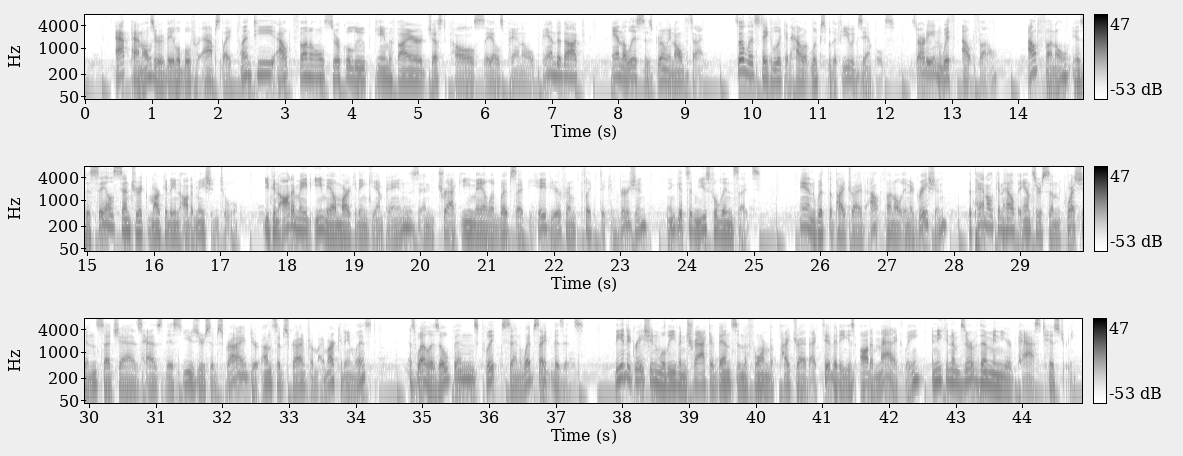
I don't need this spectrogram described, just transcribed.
App panels are available for apps like Klenty, Outfunnel, CircleLoop, Gamifier, Just Call, Sales Panel, PandaDoc, and the list is growing all the time. So let's take a look at how it looks with a few examples, starting with Outfunnel. Outfunnel is a sales centric marketing automation tool. You can automate email marketing campaigns and track email and website behavior from click to conversion and get some useful insights. And with the Pipedrive Outfunnel integration, the panel can help answer some questions such as Has this user subscribed or unsubscribed from my marketing list, as well as opens, clicks, and website visits. The integration will even track events in the form of Pipedrive activities automatically, and you can observe them in your past history.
